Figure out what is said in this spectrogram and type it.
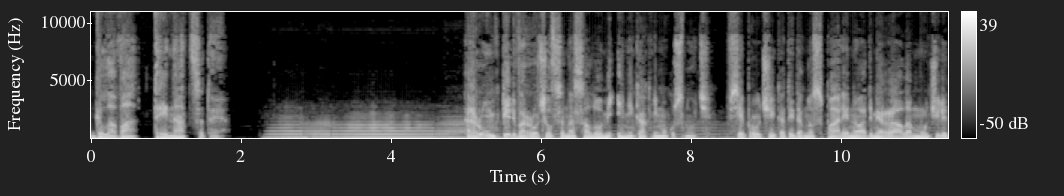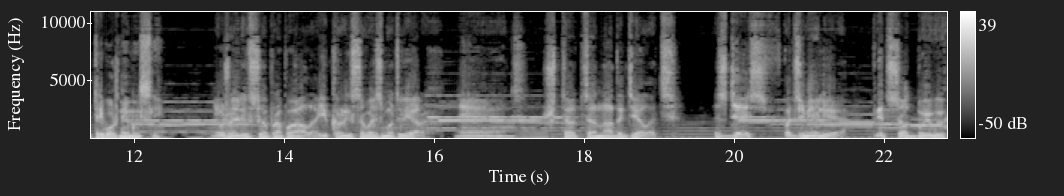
Глава тринадцатая Румпель ворочался на соломе и никак не мог уснуть. Все прочие коты давно спали, но адмирала мучили тревожные мысли. Неужели все пропало, и крысы возьмут верх? Нет, что-то надо делать. Здесь, в подземелье, 500 боевых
